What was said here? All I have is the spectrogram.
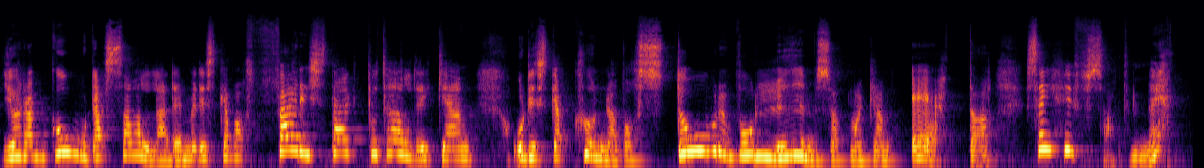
göra goda sallader men det ska vara färgstarkt på tallriken och det ska kunna vara stor volym så att man kan äta sig hyfsat mätt.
